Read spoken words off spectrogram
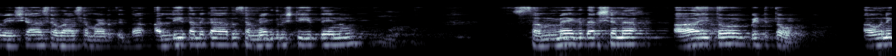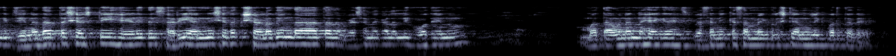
ವೇಷಾಸವಾಸ ಮಾಡ್ತಿದ್ದ, ಅಲ್ಲಿ ತನಕ ಅದು ಸಮ್ಯಕ್ ದೃಷ್ಟಿ ಇದ್ದೇನು? ಸಮ್ಯಕ್ ದರ್ಶನ ಆಯ್ತೋ ಬಿಡ್ತೋ ಅವನಿಗೆ ಜಿನದತ್ತ ಷಷ್ಠಿ ಹೇಳಿದ ಸರಿ ಅನ್ನಿಸಿದ ಕ್ಷಣದಿಂದ ಆತ ವ್ಯಸನಗಳಲ್ಲಿ ಹೋದೇನು? ಮತ್ತ ಅವನನ್ನ ಹೇಗೆ ವ್ಯಸನಿಕ ಸಮ್ಯಕ್ ದೃಷ್ಟಿ ಅನ್ನಲಿಕ್ಕೆ ಬರ್ತದೆ?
